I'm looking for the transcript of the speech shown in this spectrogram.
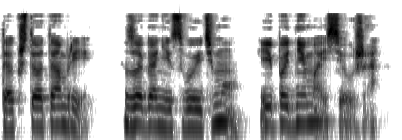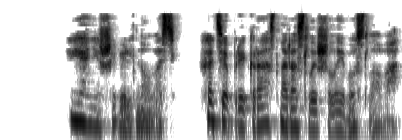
Так что отомри, загони свою тьму и поднимайся уже». Я не шевельнулась, хотя прекрасно расслышала его слова.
